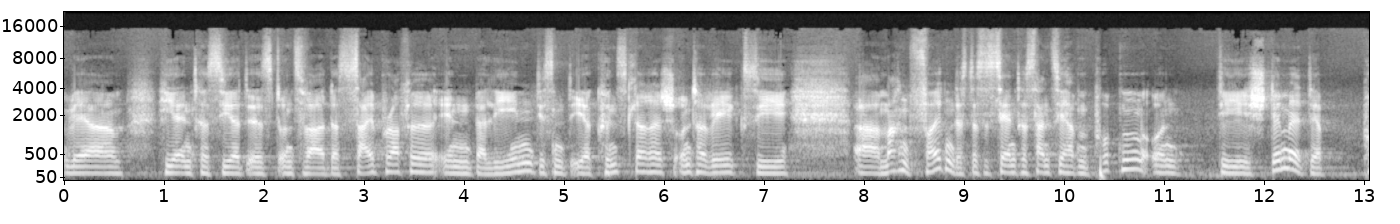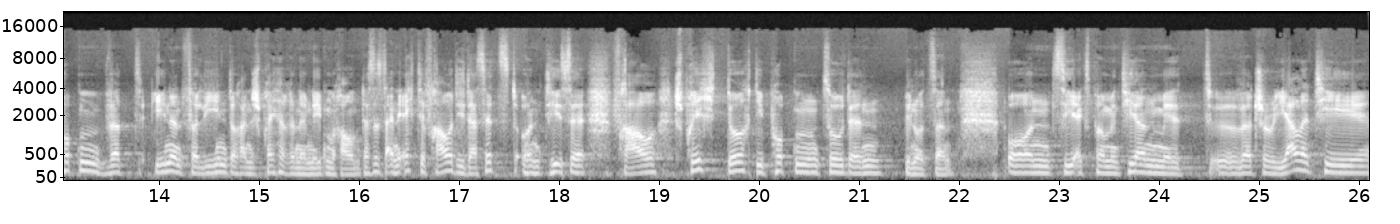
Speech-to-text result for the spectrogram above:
wer hier interessiert ist, und zwar das Cypruffle in Berlin. Die sind eher künstlerisch unterwegs. Sie äh, machen Folgendes, das ist sehr interessant. Sie haben Puppen und die Stimme der Puppen wird ihnen verliehen durch eine Sprecherin im Nebenraum. Das ist eine echte Frau, die da sitzt und diese Frau spricht durch die Puppen zu den Benutzern. Und sie experimentieren mit äh, Virtual Reality,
